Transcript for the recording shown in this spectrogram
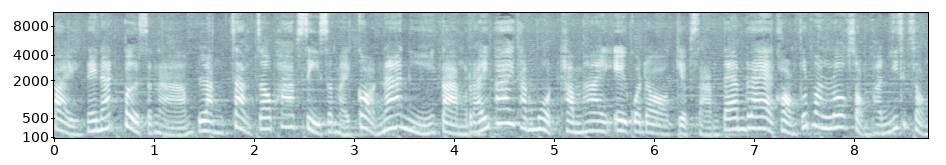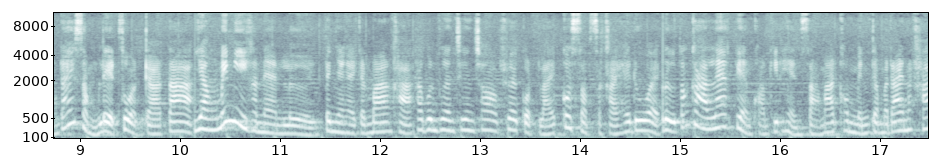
ไป ในนัดเปิดสนาม หลังจากเจ้าภาพ 4 สมัยก่อนหน้านี้ ต่างไร้พ่ายทั้งหมดทำให้เอกวาดอร์เก็บ 3 แต้มแรกของฟุตบอลโลก 2022 ได้สำเร็จส่วนกาตายังไม่มีคะแนนเลย เป็นยังไงกันบ้างคะ ถ้าเพื่อนๆชื่นชอบช่วยกดไลค์กด subscribe ให้ด้วย หรือต้องการแลกเปลี่ยนความคิดเห็นสามารถคอมเมนต์กันมาได้นะคะ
